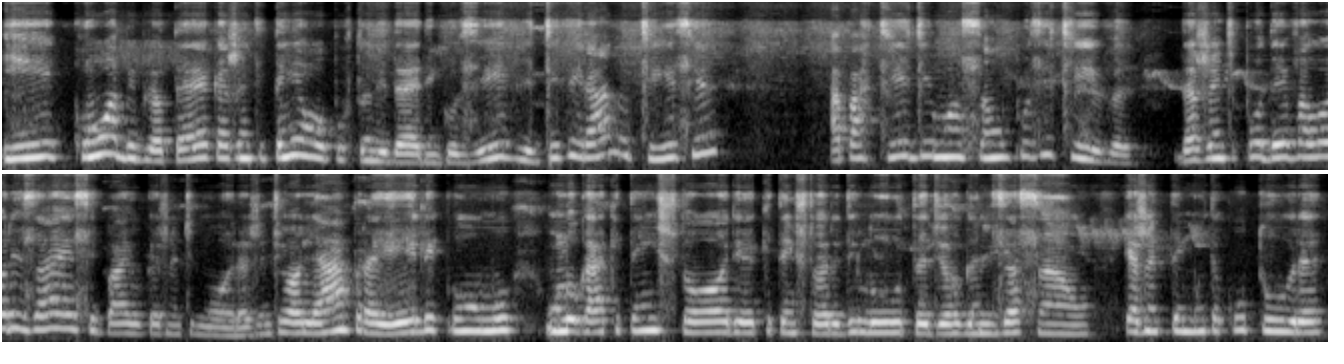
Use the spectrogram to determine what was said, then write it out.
E com a biblioteca a gente tem a oportunidade, inclusive, de virar notícia a partir de uma ação positiva, da gente poder valorizar esse bairro que a gente mora, a gente olhar para ele como um lugar que tem história, que tem história de luta, de organização, que a gente tem muita cultura,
